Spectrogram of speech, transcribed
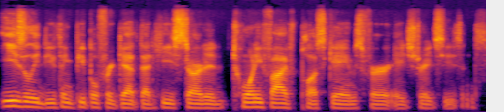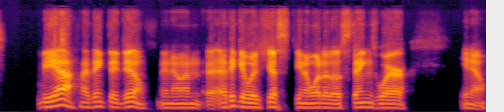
easily do you think people forget that he started 25 plus games for eight straight seasons? Yeah, I think they do. You know, and I think it was just you know one of those things where, you know,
